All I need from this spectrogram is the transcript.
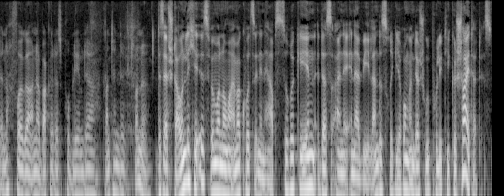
der Nachfolger an der Backe das Problem der grantenden Tonne. Das Erstaunliche ist, wenn wir noch einmal kurz in den Herbst zurückgehen, dass eine NRW-Landesregierung an der Schulpolitik gescheitert ist.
